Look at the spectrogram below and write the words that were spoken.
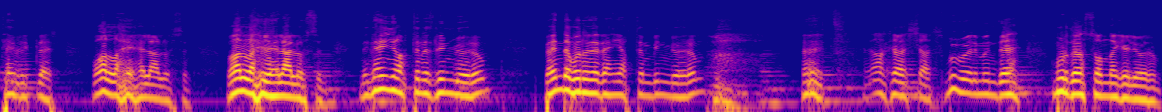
Tebrikler. Vallahi helal olsun. Vallahi helal olsun. Neden yaptınız bilmiyorum. Ben de bunu neden yaptım bilmiyorum. Evet arkadaşlar bu bölümün de burada sonuna geliyorum.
